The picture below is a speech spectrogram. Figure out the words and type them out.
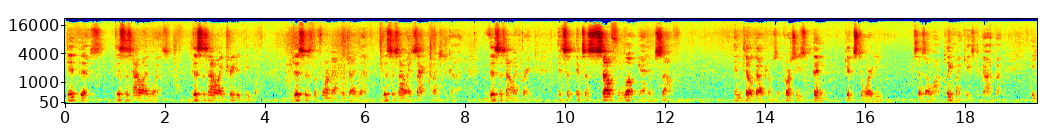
did this, this is how I was, this is how I treated people, this is the format in which I live, this is how I sacrificed to God, this is how I pray. It's a, it's a self-look at himself until God comes. Of course, he's then gets to where he says, I want to plead my case to God, but he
